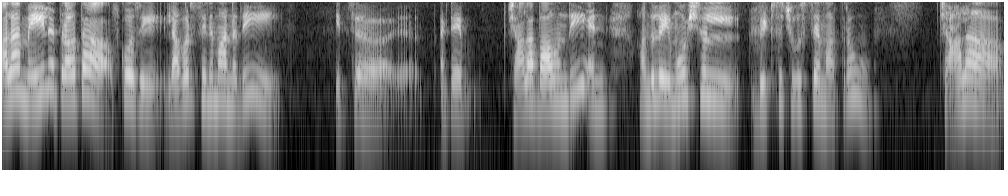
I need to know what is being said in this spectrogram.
అలా మెయిల్ తర్వాత అఫ్ కోర్స్ ఈ లవర్ సినిమా అన్నది ఇట్స్ అంటే చాలా బాగుంది. అండ్ అందులో ఎమోషనల్ బిట్స్ చూస్తే మాత్రం చాలా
